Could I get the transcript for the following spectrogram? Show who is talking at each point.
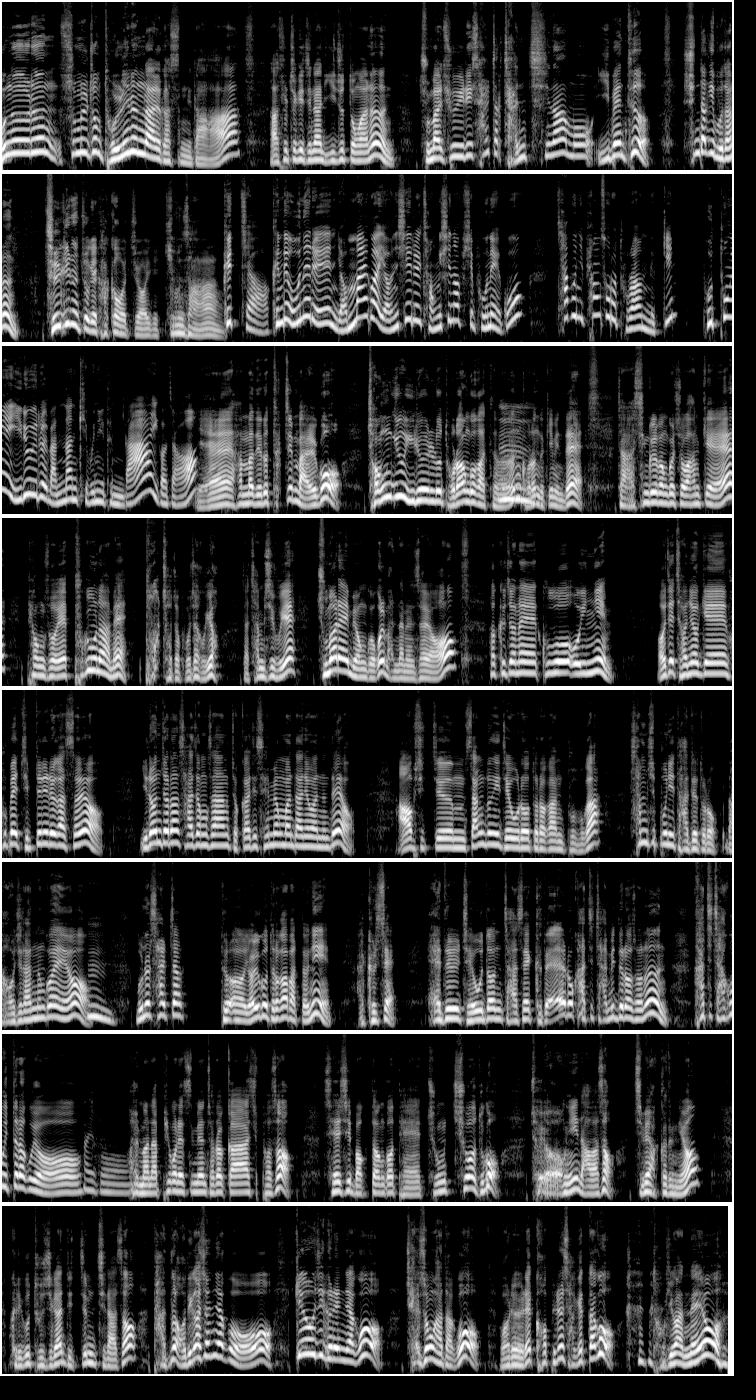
Speaker 1: 오늘은 숨을 좀 돌리는 날 같습니다. 아, 솔직히 지난 2주 동안은 주말 휴일이 살짝 잔치나 뭐 이벤트 쉰다기보다는 즐기는 쪽에 가까웠죠. 이게 기분상.
Speaker 2: 그쵸. 근데 오늘은 연말과 연시를 정신없이 보내고 차분히 평소로 돌아온 느낌? 보통의 일요일을 만난 기분이 든다 이거죠.
Speaker 1: 예, 한마디로 특집 말고 정규 일요일로 돌아온 것 같은
Speaker 2: 음.
Speaker 1: 그런 느낌인데, 자, 싱글벙글 쇼와 함께 평소의 푸근함에 푹 젖어 보자고요. 자, 잠시 후에 주말의 명곡을 만나면서요. 아, 그 전에 9552님, 어제 저녁에 후배 집들이를 갔어요. 이런저런 사정상 저까지 3명만 다녀왔는데요. 9시쯤 쌍둥이 재우러 들어간 부부가 30분이 다 되도록 나오질 않는 거예요.
Speaker 2: 음.
Speaker 1: 문을 살짝 드- 어, 열고 들어가 봤더니 아, 글쎄 애들 재우던 자세 그대로 같이 잠이 들어서는 같이 자고 있더라고요.
Speaker 2: 아이고.
Speaker 1: 얼마나 피곤했으면 저럴까 싶어서 셋이 먹던 거 대충 치워두고 조용히 나와서 집에 왔거든요. 그리고 두 시간 뒤쯤 지나서 다들 어디 가셨냐고 깨우지 그랬냐고 죄송하다고 월요일에 커피를 사겠다고 독이 왔네요.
